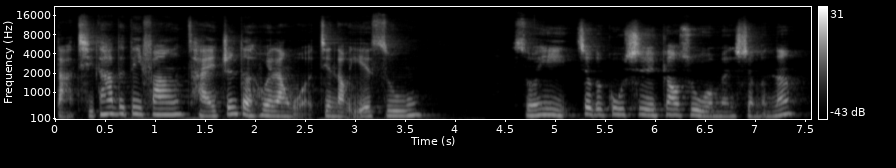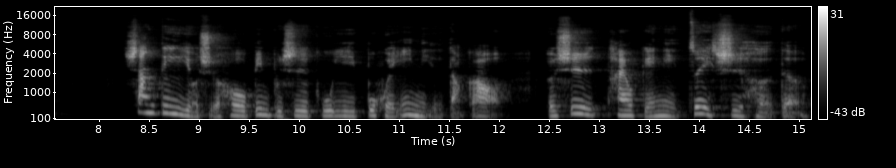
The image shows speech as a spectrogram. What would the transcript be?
打其他的地方才真的会让我见到耶稣。所以这个故事告诉我们什么呢？上帝有时候并不是故意不回应你的祷告，而是他要给你最适合的。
